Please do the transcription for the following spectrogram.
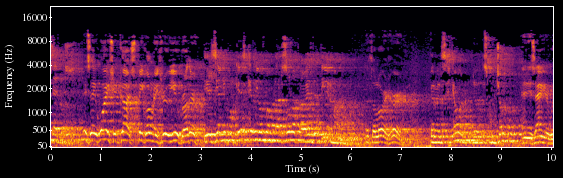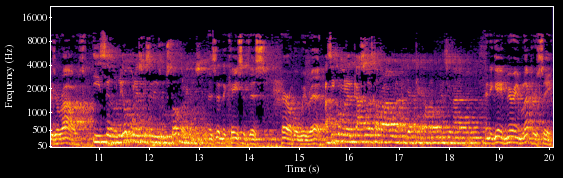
celos. They say, Why should God speak only through you, brother? Y decían, ¿y por qué es que Dios va a hablar solo a través de ti, hermano? But the Lord heard, Pero el Señor lo escuchó and his anger was aroused, y se dolió por eso y se disgustó ellos. as in the case of this parable we read. Así como en el caso de esta parábola que que acabamos de mencionar. And he gave Miriam leprosy.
